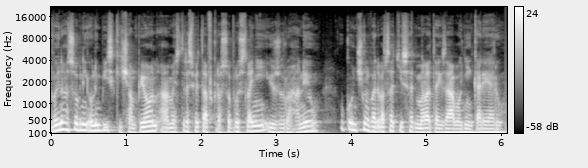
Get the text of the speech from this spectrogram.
Dvojnásobný olympijský šampion a mistr světa v krosobruslení Yuzuru Hanyu ukončil ve 27 letech závodní kariéru.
